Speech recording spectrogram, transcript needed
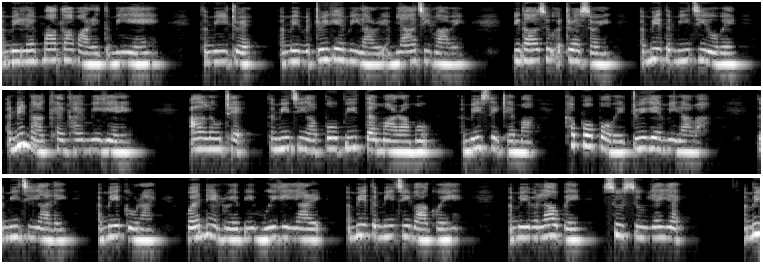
အမေလည်းမှားသွားပါတယ်သမီးရဲ့သမီးအတွက်အမေမတွေးခဲ့မိတာတွေအများကြီးပါပဲမိသားစုအတွက်ဆိုရင်အမေသမီးကြီးကိုပဲအနစ်နာခံခိုင်းမိခဲ့တယ်အားလုံးထက်သမီးကြီးကပို့ပြီးတန်မာတာမို့အမေစိတ်ထဲမှာခပ်ပေါ့ပေါ့ပဲတွေးခဲ့မိတာပါသမီးကြီးကလည်းအမေကိုယ်တိုင်ဝမ်းနဲ့လွယ်ပြီးမွေးခဲ့ရတဲ့အမေသမီးကြီးပါကွယ်အမေဘလောက်ပဲစူစူရိုက်ရိုက်အမေ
